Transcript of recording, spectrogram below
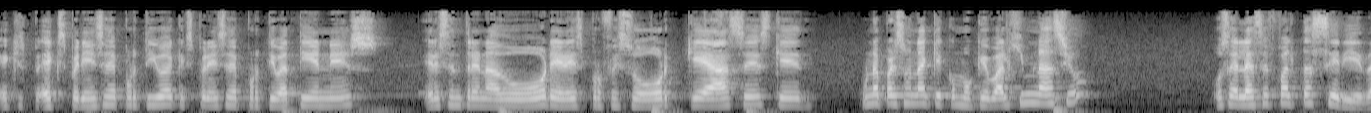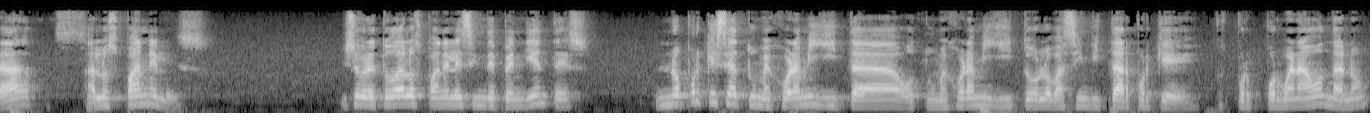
Ex- experiencia deportiva, ¿qué experiencia deportiva tienes? ¿Eres entrenador? ¿Eres profesor? ¿Qué haces? ¿Qué... Una persona que como que va al gimnasio, o sea, le hace falta seriedad Sí. a los paneles. Y sobre todo a los paneles independientes no porque sea tu mejor amiguita o tu mejor amiguito lo vas a invitar porque pues, por, por buena onda, ¿no?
